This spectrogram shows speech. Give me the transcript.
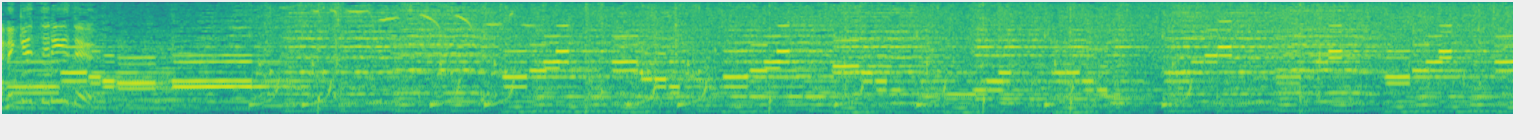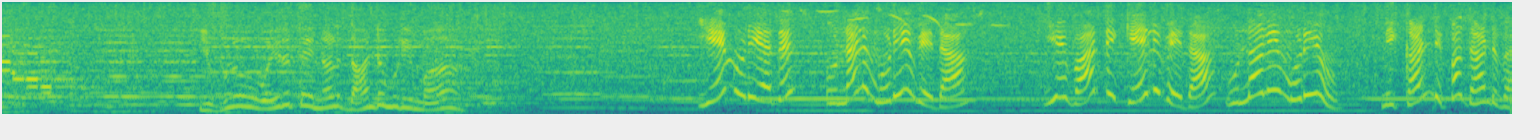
எனக்கே தெரியுது. இவ்வளவு உயரத்தை என்னால தாண்ட முடியுமா? ஏன் முடியாது? உன்னால முடியும் வேதா. என் வார்த்தை கேளு வேதா. உன்னாலே முடியும். நீ கண்டிப்பா தாண்டுவ.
